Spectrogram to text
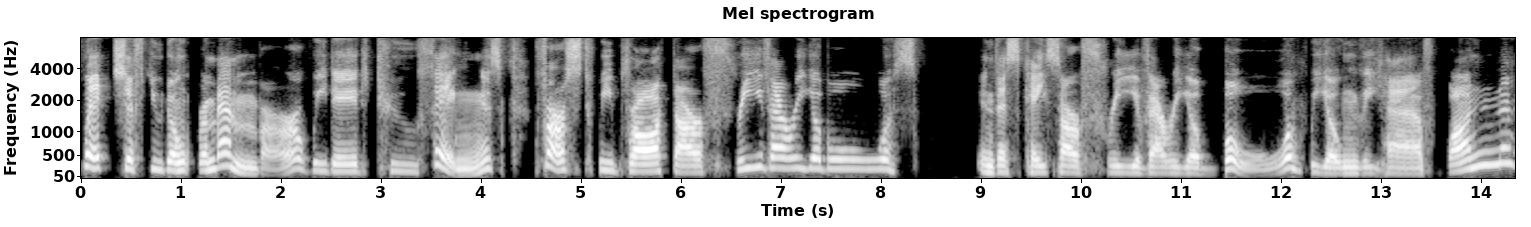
which, if you don't remember, we did two things. First, we brought our free variables in this case, our free variable, we only have one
